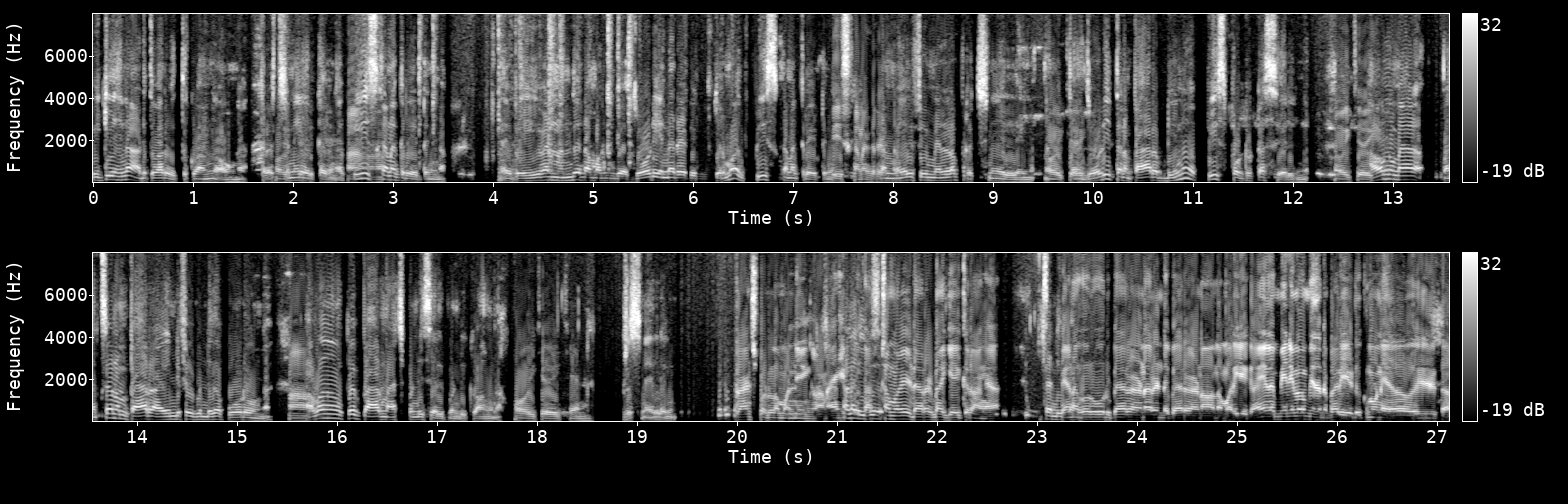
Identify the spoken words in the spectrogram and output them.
விற்கிதுன்னா அடுத்த வாரம் வித்துக்குவாங்க அவங்க. பிரச்சனையே இருக்காதுங்க. பீஸ் கணக்கு ரேட்டுங்கண்ணா இப்போ ஈவன் வந்து நம்ம இங்க ஜோடி என்ன ரேட் விற்கிறோமோ அது பீஸ் கணக்கு ரேட்டுங்க Piece கணக்கு rate. மேல் ஃபீமேல்லாம் பிரச்சனையே இல்லைங்க. Okay. ஜோடி இத்தனை பேர் அப்படின்னு பீஸ் போட்டுவிட்டா சரிங்க. ஓகே அவங்க மேக்ஸிமம் நம்ம பேர் ஐடென்டிஃபை பண்ணி தான் போடுவாங்க. அவங்க போய் பேர் மேட்ச் பண்ணி செல் பண்ணிக்குவாங்கண்ணா. ஓகே ஓகே பிரச்சனை இல்லைங்க டிரான்ஸ்போர்ட்லாம் பண்ணுவீங்களா ஆனா இது- கஸ்டமரே டைரக்டா கேக்குறாங்க. எனக்கு ஒரு ஒரு பேர் வேணும் ரெண்டு பேர் வேணும் அந்த மாதிரி கேட்கறாங்க இல்ல மினிமம் இத்தனை பேர் எடுக்கணும்னு ஏதாவது இருக்கா?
